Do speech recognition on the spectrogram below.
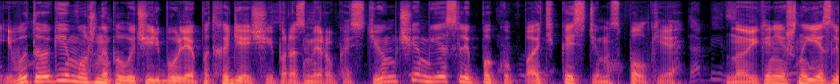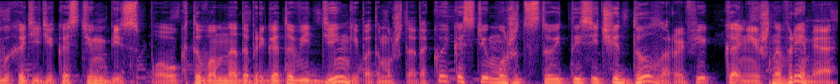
И в итоге можно получить более подходящий по размеру костюм, чем если покупать костюм с полки. Ну и конечно, если вы хотите костюм без полк, то вам надо приготовить деньги, потому что такой костюм может стоить тысячи долларов и, конечно, время.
